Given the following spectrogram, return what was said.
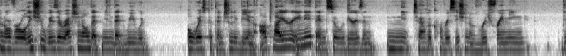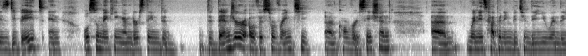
an overall issue with the rationale that mean that we would always potentially be an outlier in it. And so there is a need to have a conversation of reframing this debate and also making understand the, the danger of a sovereignty uh, conversation um, when it's happening between the EU and the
